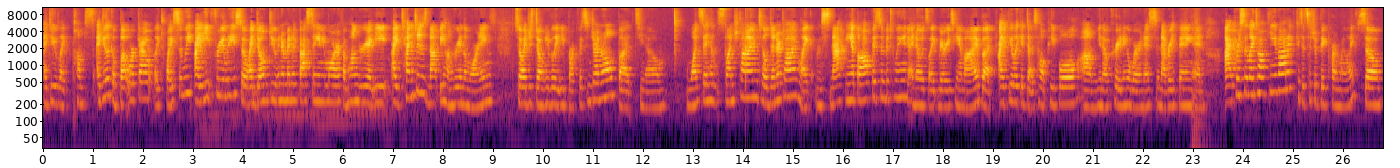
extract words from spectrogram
i do like pumps i do like a butt workout like twice a week i eat freely so i don't do intermittent fasting anymore if i'm hungry i eat i tend to just not be hungry in the mornings so i just don't really eat breakfast in general but you know once it hits lunchtime till dinner time, like I'm snacking at the office in between. I know it's like very TMI, but I feel like it does help people, um, you know, creating awareness and everything. And I personally like talking about it because it's such a big part of my life. So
